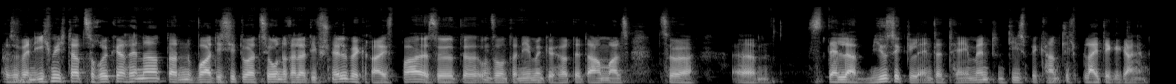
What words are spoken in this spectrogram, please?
Also wenn ich mich da zurückerinnere, dann war die Situation relativ schnell begreifbar. Also der, unser Unternehmen gehörte damals zur ähm, Stellar Musical Entertainment und die ist bekanntlich pleite gegangen.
